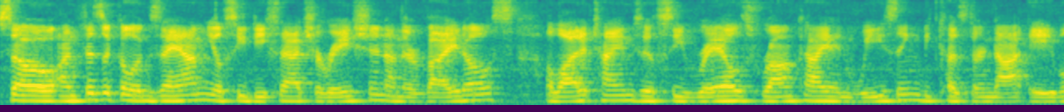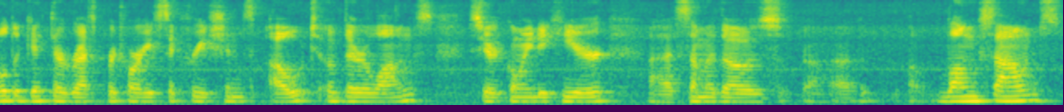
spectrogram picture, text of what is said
So on physical exam, you'll see desaturation on their vitals. A lot of times you'll see rales, rhonchi, and wheezing because they're not able to get their respiratory secretions out of their lungs. So you're going to hear uh, some of those uh, lung sounds.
